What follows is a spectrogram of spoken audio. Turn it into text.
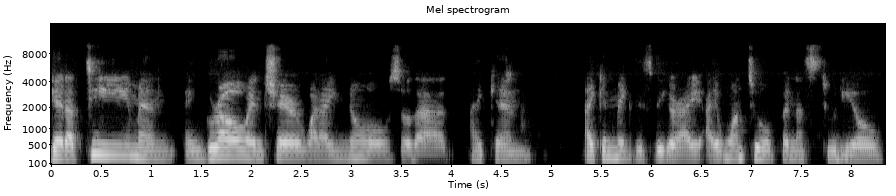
get a team and and grow and share what I know so that I can I can make this bigger. I, I want to open a studio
